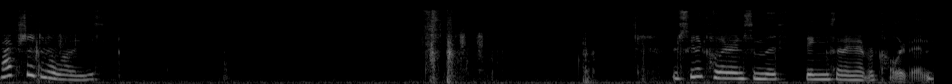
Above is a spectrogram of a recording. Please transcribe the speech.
I've actually done a lot of these. I'm just going to color in some of the things that I never colored in.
